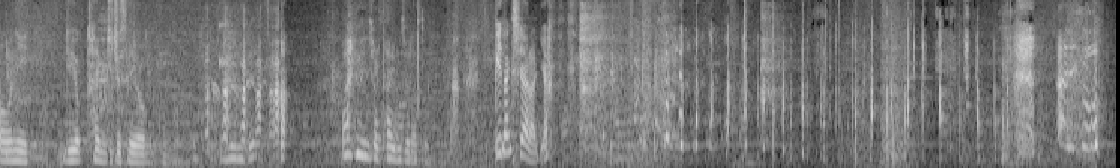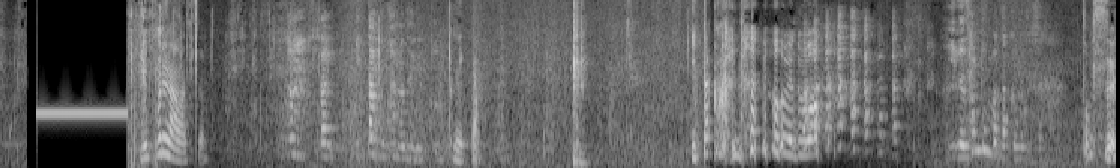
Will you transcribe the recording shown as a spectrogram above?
어머니 뉴욕 타임즈 주세요. 이런데? 아, 파이낸셜 타임즈라도. 삐낭시알 아니야? 아이고 6분 남았어. 난 이따 꼭 하면 되겠다. 그니까. 이 닦고 간다며 왜 누워? 이는 3분만 닦으면 되잖아. 점스.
